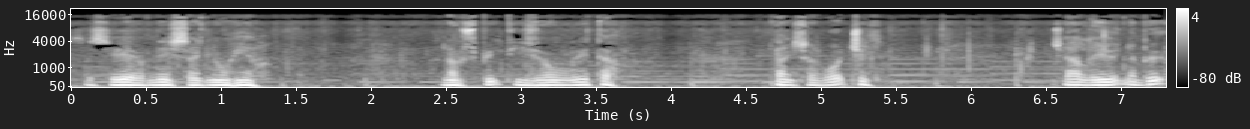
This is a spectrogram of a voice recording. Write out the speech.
As I say, I have no signal here. And I'll speak to you all later. Thanks for watching. Charlie out and about.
